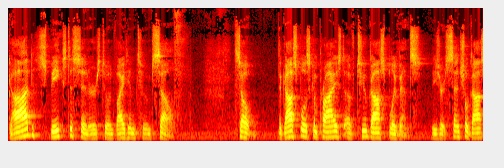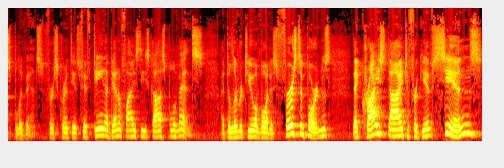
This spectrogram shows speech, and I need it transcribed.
God speaks to sinners to invite him to himself. So, the gospel is comprised of two gospel events. These are essential gospel events. 1 Corinthians 15 identifies these gospel events. I deliver to you of what is first importance that Christ died to forgive sins,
